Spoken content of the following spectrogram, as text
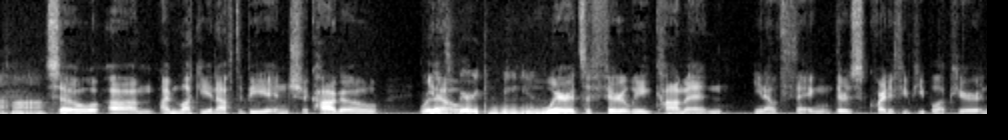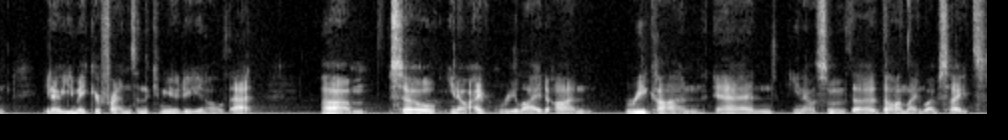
Uh-huh. So um, I'm lucky enough to be in Chicago, Where that's know, very convenient. where it's a fairly common, you know, thing. There's quite a few people up here, and you know, you make your friends in the community and all of that. Um, so you know, I relied on Recon and you know some of the the online websites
